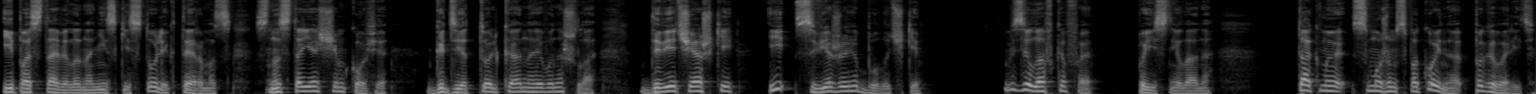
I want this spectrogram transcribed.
и поставила на низкий столик термос с настоящим кофе. Где только она его нашла. Две чашки и свежие булочки. Взяла в кафе, пояснила она. Так мы сможем спокойно поговорить.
